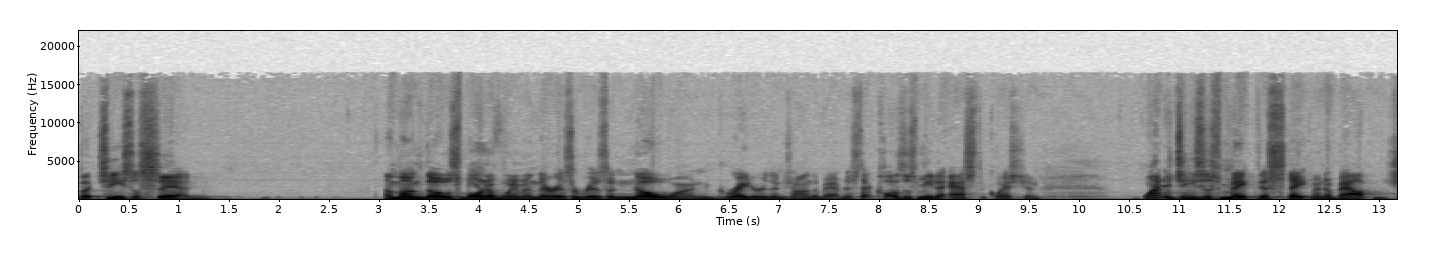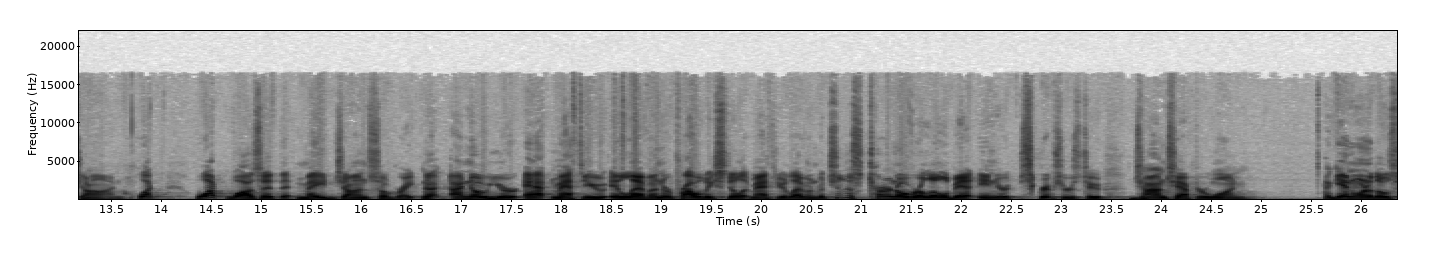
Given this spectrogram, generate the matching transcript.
But Jesus said, Among those born of women, there has arisen no one greater than John the Baptist. That causes me to ask the question why did Jesus make this statement about John? What, what was it that made John so great? Now, I know you're at Matthew 11, or probably still at Matthew 11, but you just turn over a little bit in your scriptures to John chapter 1. Again, one of those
